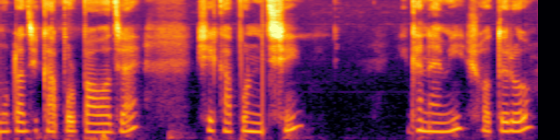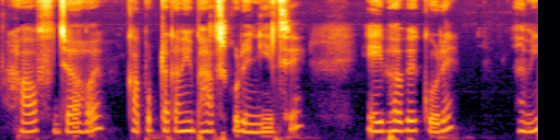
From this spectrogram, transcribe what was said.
মোটা যে কাপড় পাওয়া যায়, সে কাপড় নিচ্ছি। এখানে আমি সতেরো হাফ যা হয় কাপড়টাকে আমি ভাঁজ করে নিয়েছি। এইভাবে করে আমি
